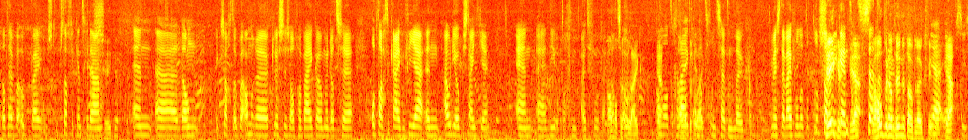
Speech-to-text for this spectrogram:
dat hebben we ook bij ons troepstafweekend gedaan. Zeker. En eh, dan, ik zag het ook bij andere clusters al voorbij komen, dat ze opdrachten krijgen via een audiobestandje. En eh, die opdrachten moeten uitvoeren. En Allemaal ook tegelijk. Ja, Allemaal tegelijk. allemaal En dat is ontzettend leuk. Tenminste, wij vonden het op Zeker. troepstafweekend Ja. We hopen dat hun het ook leuk vinden. Ja, ja, precies.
